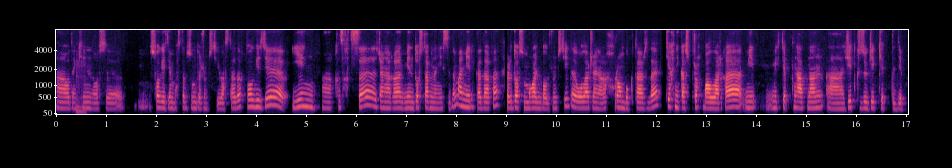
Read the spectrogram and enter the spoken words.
Ә, одан кейін осы сол кезден бастап зумда жұмыс істей бастадық. Сол кезде ең қызықтысы жаңағы мен достарымнан естідім. Америкадағы бір досым мұғалім болып жұмыс істейді. Олар жаңағы хромбуктарды техникасы жоқ балаларға мектептің атынан жеткізуге кетті деп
